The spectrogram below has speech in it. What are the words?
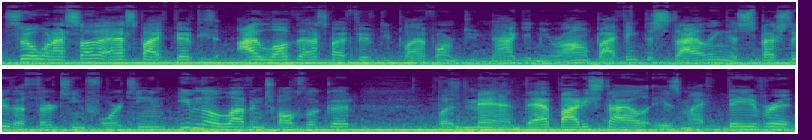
So when I saw the S550s, I love the S550 platform, do not get me wrong, but I think the styling, especially the 13, 14, even though 11, 12s look good, but man, that body style is my favorite.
